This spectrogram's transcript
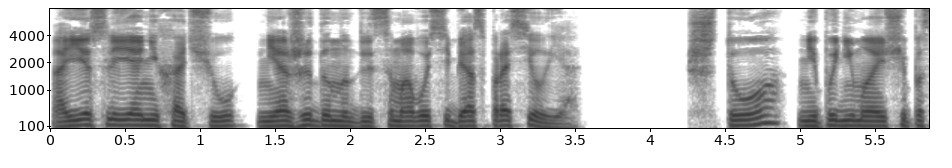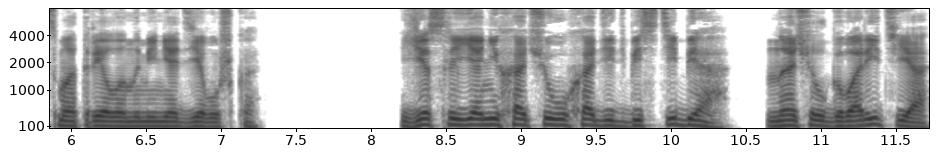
«А если я не хочу?» – неожиданно для самого себя спросил я. «Что?» – непонимающе посмотрела на меня девушка. «Если я не хочу уходить без тебя», – начал говорить я,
